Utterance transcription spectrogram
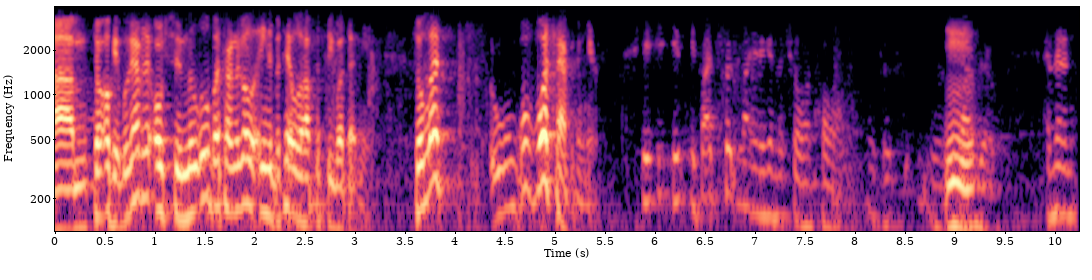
Um, so, okay, we're going to have to, oh, shemalu b'tarnagolas, in the batel, we'll have to see what that means. So let's, what's happening here? If, if, if I put my egg in the shell and whole, which is, you know, what I do, and then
